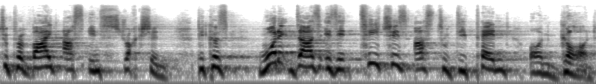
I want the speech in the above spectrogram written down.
to provide us instruction because what it does is it teaches us to depend on God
